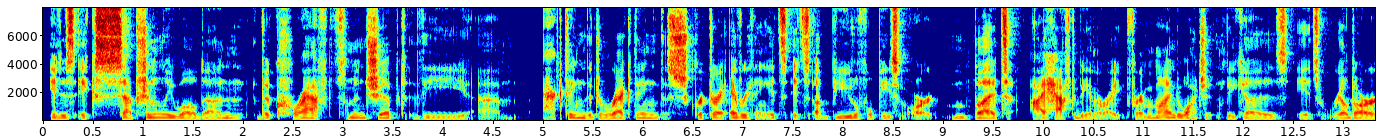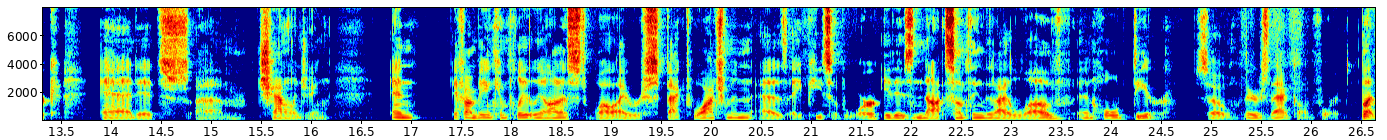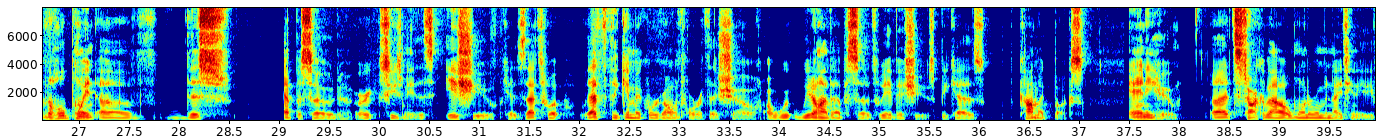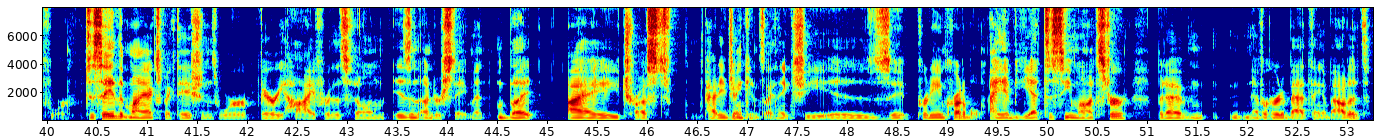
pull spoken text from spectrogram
It is exceptionally well done. The craftsmanship, the um, acting, the directing, the script writing, everything. It's it's a beautiful piece of art. But I have to be in the right frame of mind to watch it because it's real dark and it's um, challenging. And if I'm being completely honest, while I respect Watchmen as a piece of work, it is not something that I love and hold dear. So there's that going for it. But the whole point of this episode or excuse me this issue because that's what that's the gimmick we're going for with this show uh, we don't have episodes we have issues because comic books anywho let's talk about wonder woman 1984 to say that my expectations were very high for this film is an understatement but i trust Patty Jenkins. I think she is eh, pretty incredible. I have yet to see Monster, but I've never heard a bad thing about it.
